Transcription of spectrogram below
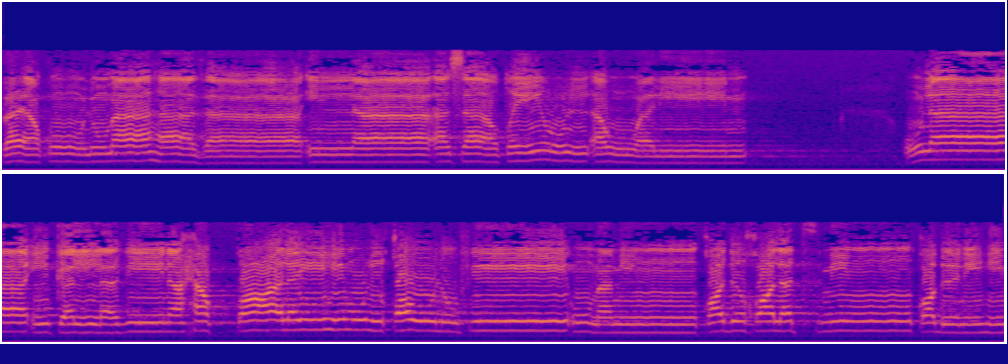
فيقول ما هذا إلا أساطير الأولين. أولئك الذين حق عليهم القول في أمم قد خلت من قبلهم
